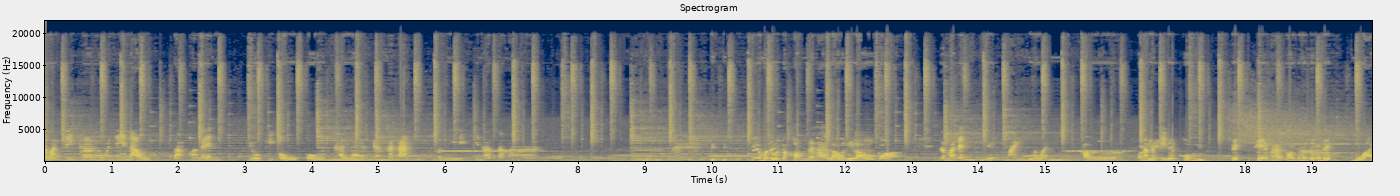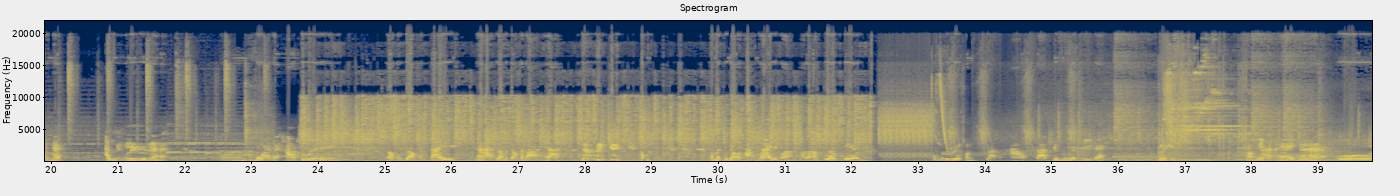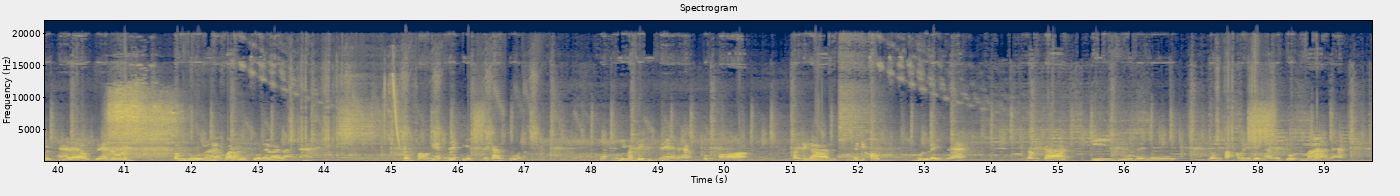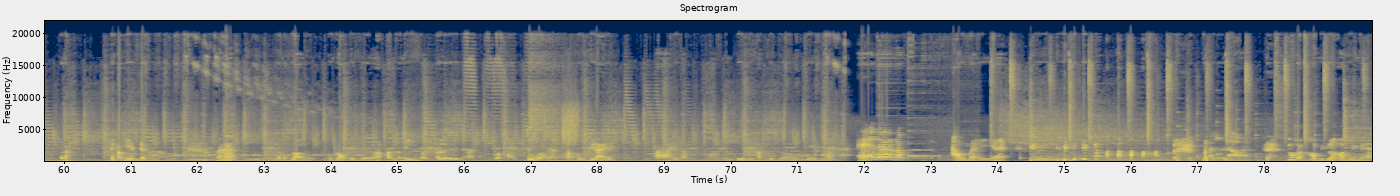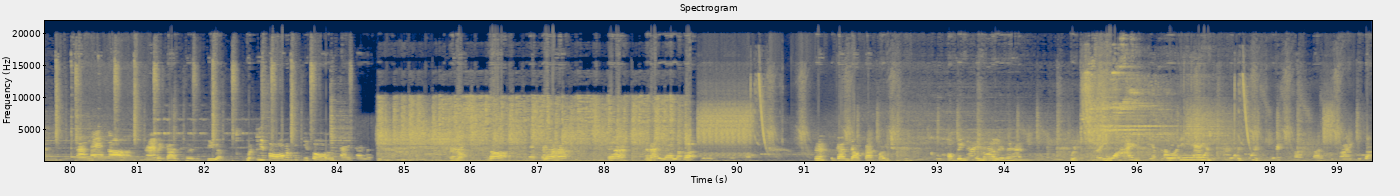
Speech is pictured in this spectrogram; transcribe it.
สวัสดีค่ะ วันนี้เราจะมาเล่นยูกิโอโปไทยแลนด์กันนะคะ วันนี้พี่นัทจะมาเอ่อจะมาดวลกับคอมนะฮะแล้ววันนี้เราก็จะมาเล่นเด็กใหม่ด้วยครับเออวันนี้เด็กผมเด็กเทพนะฮะ เราจะมาเจอกับเด็กบัวไอแม็กอันลึ่งลือนะฮะเออบัวไอแม็กฮาวทูนั่นเอง แล้วผมจะออกกันไกลนะฮะ แล้วมันจะออกกระดาษเนี่ย ทำไมกูเดาทางง่ายเลยวะ เอาละครับเริ่มเกม ผมเลือกคนหลังเอาการ์ดขึ้นมืออย่างนี้อีกแล้วเฮ้ย เราเมียจะแพ้อีกแล้วนะฮะ โอ้ยแพ้แล้วแน่นอน ต้องดูนะฮะว่าเราจะตรวจได้ใบอะไรนะฮะเทิร์นสองเนี่ยจะได้เปลี่ยนในการตรวจแบบนี้มันไม่ดีแน่นะฮะ ผมขอสั่งใช้งาน medical มูลเลนนะฮะนำการ์ดที่อยู่ในมือลงปักเข้าไปในเด็กนะฮะแล้วตรวจขึ้นมานะฮะ แล้วก็แล้วก็เหมียนเดิมนะฮะแล้วผมลองผมลองเปลี่ยนดูนะครับฝั่งนั้นไม่มีมอนสเตอร์เลยนะฮะผมก็ขอจั่วนะถ้าฝืนไม่ได้ตายครับตายเจ๊งครับเรียบร้อยเจ๊งครับแพ้แล้วครับ เอาใหม่ฮะตลอดสู้กับคอมอีกรอบหนึ่งฮะตาแรกก็นะเป็นการเทิร์นที่แบบเมื่อกี้ซ้อมมันเมื่อกี้ซ้อมเลยใช่ใช่มาคิดนะฮะก็แรกนะฮะ นะชนะอีกแล้วแล้วก็เริ่มเริ่มต่อนะเป็นการเดาการปล่อยถึงของคอมได้ง่ายมากเลยนะฮะอุ้ยบูไอเรียบร้โอ้อยยแพ้อุ้ยอีกอุ้ยอุ้ยอุ้ยตายตายตายกูจะ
